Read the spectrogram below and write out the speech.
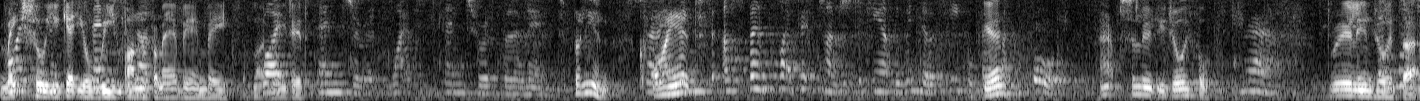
Make sure you get your refund from Airbnb, like right we did. centre, of, right at the centre of Berlin. It's brilliant. It's So quiet, it's been- I've spent quite a bit of time just looking out the window at people going Yeah. back and forth. absolutely joyful. Yeah. Really enjoyed that.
